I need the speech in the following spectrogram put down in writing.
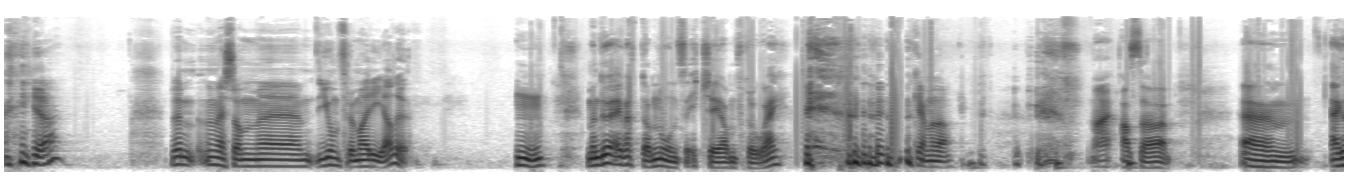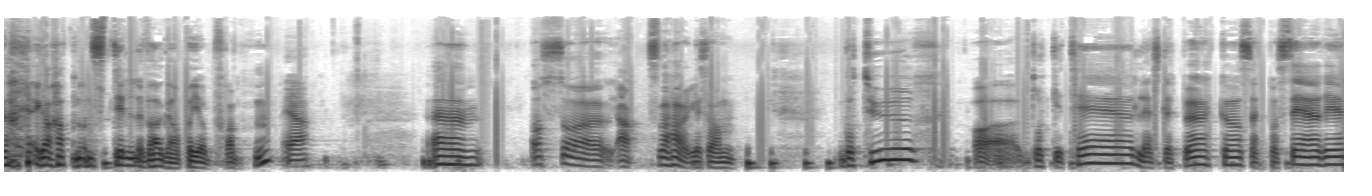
ja. Du er mer som uh, jomfru Maria, du. Men du, jeg vet om noen som ikke er jomfru, jeg. Hvem da? Nei, altså um, jeg, har, jeg har hatt noen stille dager på jobbfronten. Ja. Um, og så, ja, så da har jeg liksom gått tur og drukket te, lest litt bøker, sett på serie.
